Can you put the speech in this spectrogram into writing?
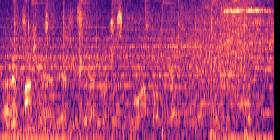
fare tipologie ricerca che ciascuno una propria filiera.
